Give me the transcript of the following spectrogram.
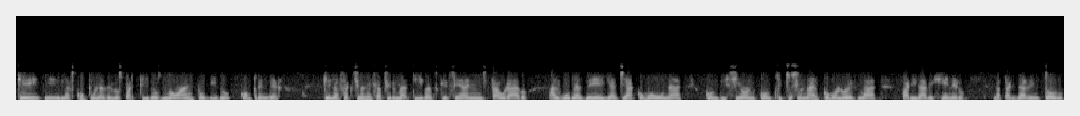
que eh, las cúpulas de los partidos no han podido comprender que las acciones afirmativas que se han instaurado, algunas de ellas ya como una condición constitucional, como lo es la paridad de género, la paridad en todo,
